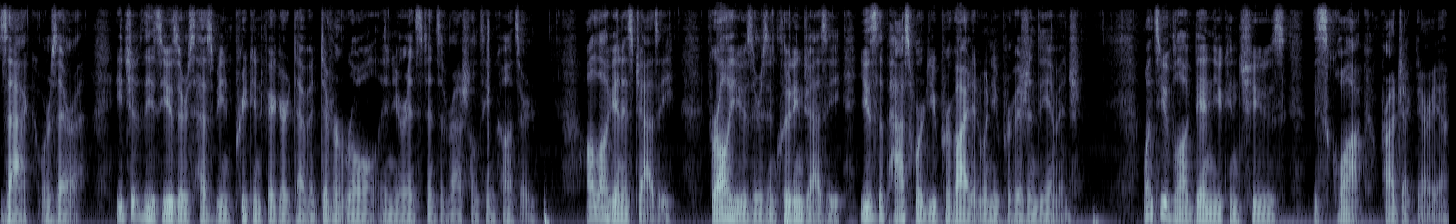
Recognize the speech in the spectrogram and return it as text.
Zach, or Zara. Each of these users has been pre-configured to have a different role in your instance of Rational Team Concert. I'll log in as Jazzy. For all users, including Jazzy, use the password you provided when you provisioned the image. Once you've logged in, you can choose the Squawk project area.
